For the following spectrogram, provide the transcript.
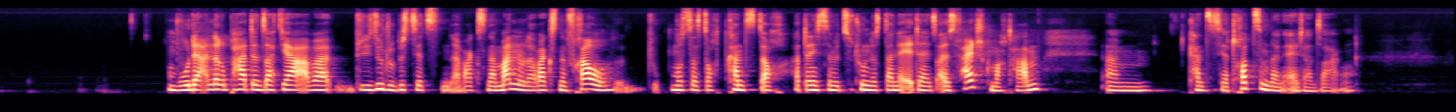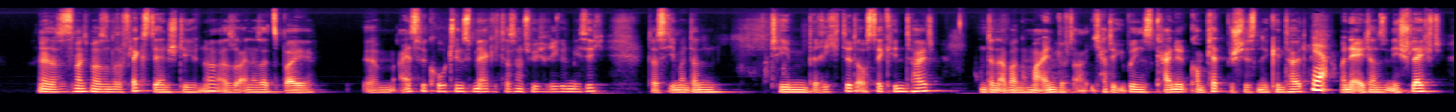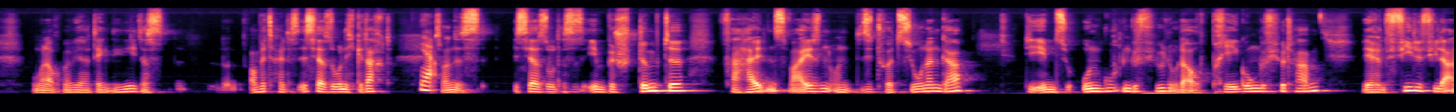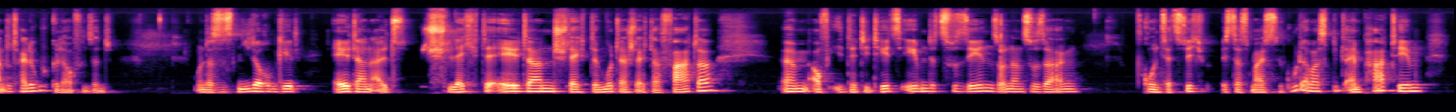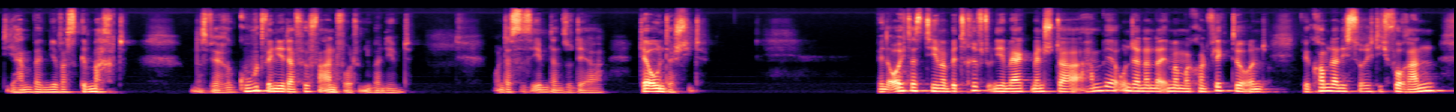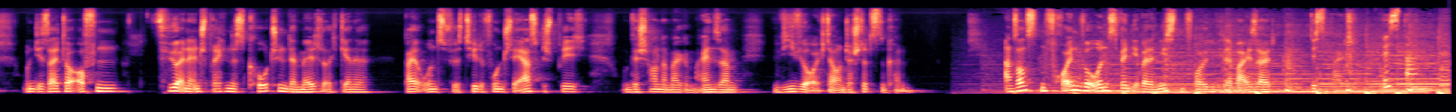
Und wo der andere Part dann sagt, ja, aber wieso, du bist jetzt ein erwachsener Mann oder erwachsene Frau. Du musst das doch, kannst doch, hat ja nichts damit zu tun, dass deine Eltern jetzt alles falsch gemacht haben. Ähm, kannst es ja trotzdem deinen Eltern sagen. Ja, das ist manchmal so ein Reflex, der entsteht. Ne? Also einerseits bei ähm, Einzelcoachings merke ich das natürlich regelmäßig, dass jemand dann Themen berichtet aus der Kindheit und dann aber nochmal einwirft, ah, ich hatte übrigens keine komplett beschissene Kindheit, Ja. meine Eltern sind nicht schlecht, wo man auch immer wieder denkt, nee, nee, das auch mitteilt, das ist ja so nicht gedacht, Ja. sondern es ist ja so, dass es eben bestimmte Verhaltensweisen und Situationen gab, die eben zu unguten Gefühlen oder auch Prägungen geführt haben, während viele, viele andere Teile gut gelaufen sind. Und dass es nie darum geht, Eltern als schlechte Eltern, schlechte Mutter, schlechter Vater ähm, auf Identitätsebene zu sehen, sondern zu sagen, grundsätzlich ist das meiste gut, aber es gibt ein paar Themen, die haben bei mir was gemacht. Und das wäre gut, wenn ihr dafür Verantwortung übernehmt. Und das ist eben dann so der, der Unterschied. Wenn euch das Thema betrifft und ihr merkt, Mensch, da haben wir untereinander immer mal Konflikte und wir kommen da nicht so richtig voran und ihr seid da offen für ein entsprechendes Coaching, dann meldet euch gerne bei uns fürs telefonische Erstgespräch und wir schauen dann mal gemeinsam, wie wir euch da unterstützen können. Ansonsten freuen wir uns, wenn ihr bei der nächsten Folge wieder dabei seid. Bis bald. Bis dann.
